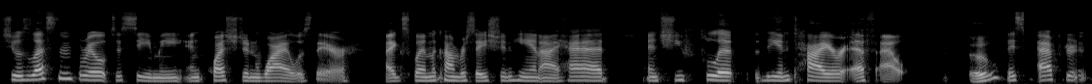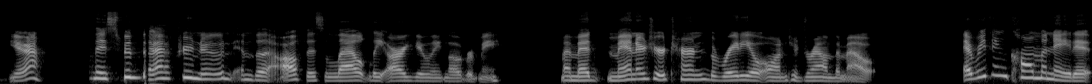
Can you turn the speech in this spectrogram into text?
she was less than thrilled to see me and questioned why I was there. I explained the conversation he and I had, and she flipped the entire F out. oh. They sp- after yeah, they spent the afternoon in the office loudly arguing over me. My med- manager turned the radio on to drown them out. Everything culminated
